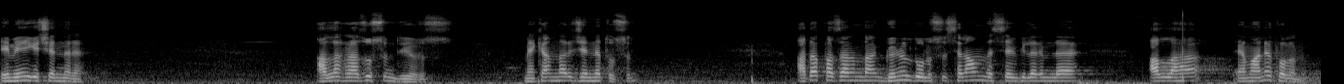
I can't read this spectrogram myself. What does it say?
emeği geçenlere Allah razı olsun diyoruz. Mekanları cennet olsun. Ada pazarından gönül dolusu selam ve sevgilerimle Allah'a emanet olun.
